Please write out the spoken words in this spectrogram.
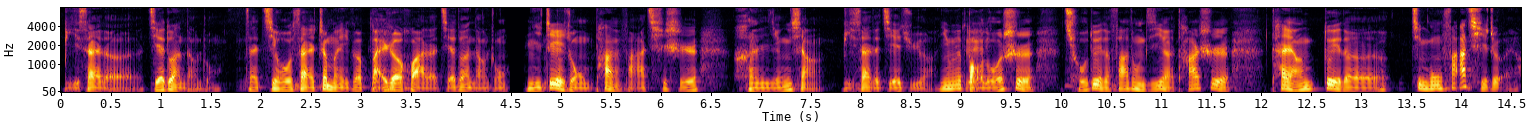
比赛的阶段当中，在季后赛这么一个白热化的阶段当中，你这种判罚其实很影响比赛的结局啊。因为保罗是球队的发动机啊，他是太阳队的进攻发起者呀，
